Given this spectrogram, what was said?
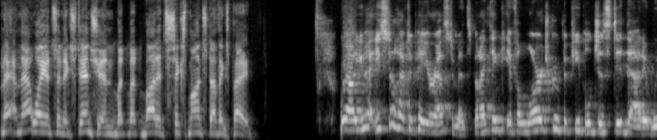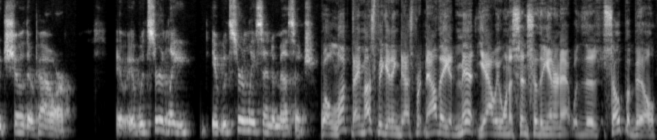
And that way it's an extension, but but but it's six months, nothing's paid. Well, you ha- you still have to pay your estimates, but I think if a large group of people just did that, it would show their power. It, it would certainly it would certainly send a message. Well, look, they must be getting desperate now. They admit, yeah, we want to censor the internet with the SOPA bill.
